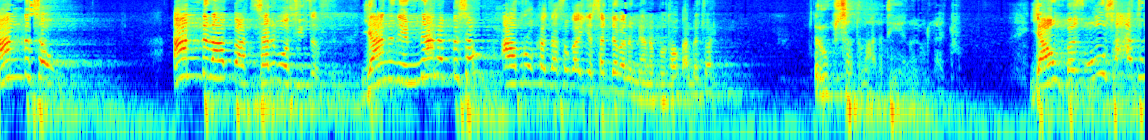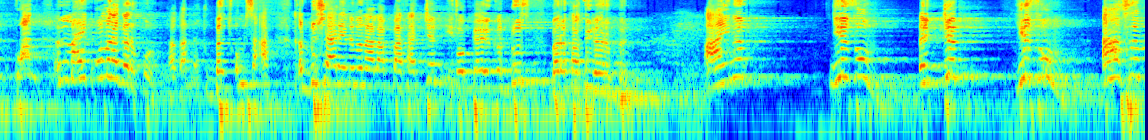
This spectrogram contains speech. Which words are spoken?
አንድ ሰው አንድን አባት ሰድቦ ሲጽፍ ያንን የሚያነብ ሰው አብሮ ከዛ ሰው ጋር እየሰደበ ነው የሚያነበው። ታውቃላችኋል? ርኩሰት ማለት ይሄ ነው። ይኸውላችሁ ያው በጾሙ ሰዓት እንኳን የማይቆም ነገር እኮ ታውቃላችሁ? በጾም ሰዓት ቅዱስ ያሬድ ምን አባታችን ኢትዮጵያዊ ቅዱስ በረከቱ ይደርብን። ዓይንም ይጹም፣ እጅም ይጹም፣ አፍም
